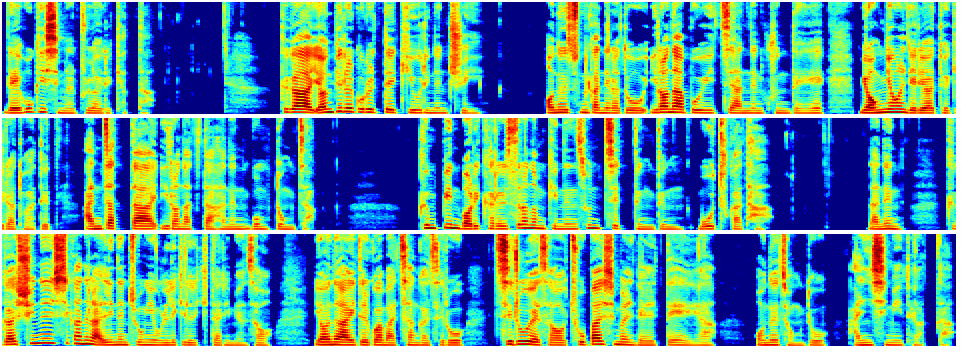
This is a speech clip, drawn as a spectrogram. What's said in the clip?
내 호기심을 불러일으켰다. 그가 연필을 고를 때 기울이는 주의, 어느 순간이라도 일어나 보이지 않는 군대에 명령을 내려야 되기라도 하듯 앉았다 일어났다 하는 몸동작, 금빛 머리카락을 쓸어넘기는 손짓 등등 모두가 다. 나는 그가 쉬는 시간을 알리는 종이 울리기를 기다리면서 여느 아이들과 마찬가지로 지루해서 조바심을 낼 때에야 어느 정도 안심이 되었다.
